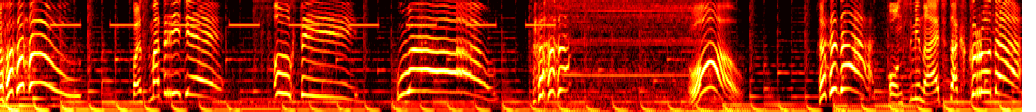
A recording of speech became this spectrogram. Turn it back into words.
посмотрите! Ух ты! Вау! Вау! Да! Он сминает так круто!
